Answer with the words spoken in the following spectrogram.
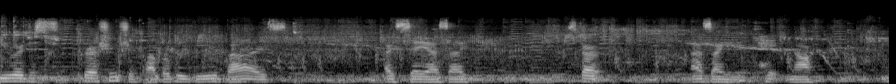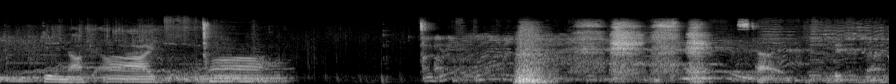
Viewer discretion should probably be advised. I say as I start as I hit knock do knock ah uh, it's time. It's time.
